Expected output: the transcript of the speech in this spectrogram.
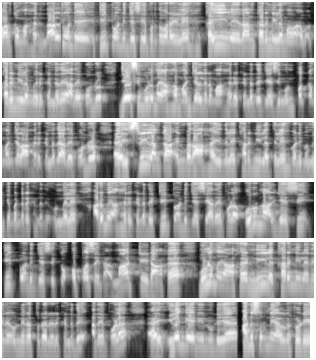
பார்த்தோமாக இருந்தால் டுவெண்டி டி டுவெண்டி ஜேசியை பொறுத்தவரையிலே கையிலே தான் கருநீலம் கருநீலம் இருக்கின்றது. அதே போன்று ஜேசி முழுமையாக மஞ்சள் நிறமாக இருக்கின்றது. ஜேசி முன்பக்கம் மஞ்சளாக இருக்கின்றது. அதே போன்று ஸ்ரீலங்கா என்பதாக இதிலே கருநீலத்திலே வடிவமைக்கப்பட்டிருக்கின்றது. உண்மையிலே அருமையாக இருக்கின்றது டி டுவெண்டி ஜேசி அதே போல ஒரு நாள் ஜேசி டி டுவெண்டி ஜேசிக்கு ஒப்போசைட்டாக மாற்றீடாக முழுமையாக நீல கருநீல நிற நிறத்துடன் இருக்கின்றது. அதே போல இலங்கையினுடைய அனுசரணையாளர்களுடைய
